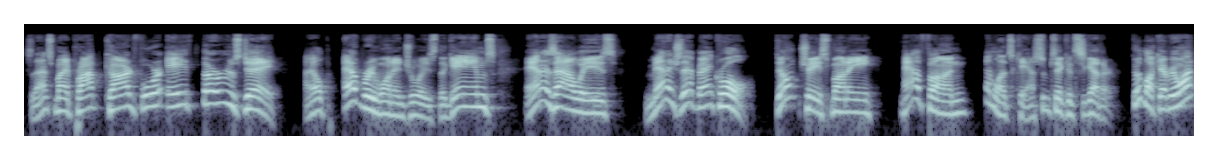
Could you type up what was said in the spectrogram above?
So that's my prop card for a Thursday. I hope everyone enjoys the games. And as always, manage that bankroll. Don't chase money. Have fun, and let's cash some tickets together. Good luck, everyone.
